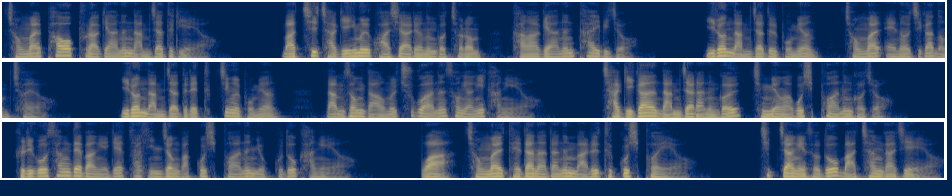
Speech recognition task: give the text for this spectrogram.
정말 파워풀하게 하는 남자들이에요. 마치 자기 힘을 과시하려는 것처럼 강하게 하는 타입이죠. 이런 남자들 보면 정말 에너지가 넘쳐요. 이런 남자들의 특징을 보면 남성다움을 추구하는 성향이 강해요. 자기가 남자라는 걸 증명하고 싶어 하는 거죠. 그리고 상대방에게 다 인정받고 싶어 하는 욕구도 강해요. 와, 정말 대단하다는 말을 듣고 싶어 해요. 직장에서도 마찬가지예요.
